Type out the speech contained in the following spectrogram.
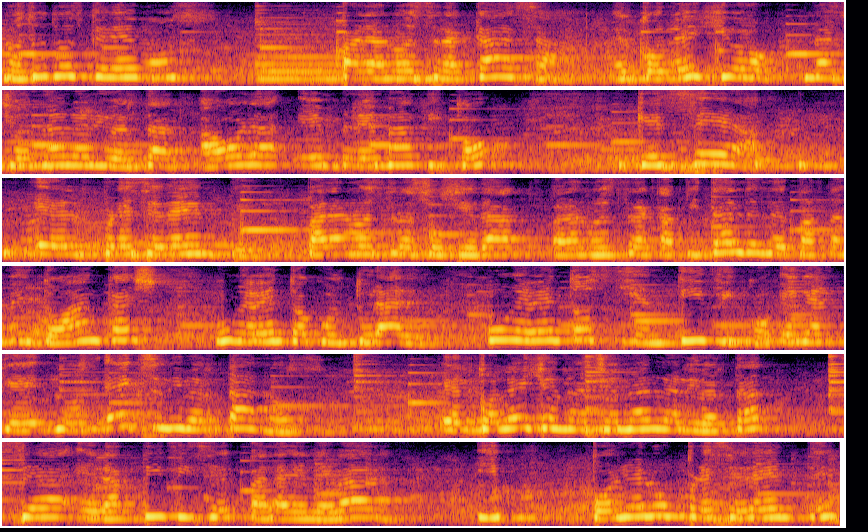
Nosotros queremos para nuestra casa, el Colegio Nacional La Libertad, ahora emblemático, que sea el precedente para nuestra sociedad, para nuestra capital del departamento Ancash, un evento cultural, un evento científico en el que los ex libertanos, el Colegio Nacional de la Libertad, sea el artífice para elevar y poner un precedente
